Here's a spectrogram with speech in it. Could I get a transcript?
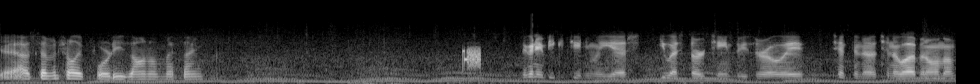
Yeah, 7 Charlie 40's on them, I think. They're gonna be continuing yes, US 13, 308, 10th and uh, 1011 on them.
